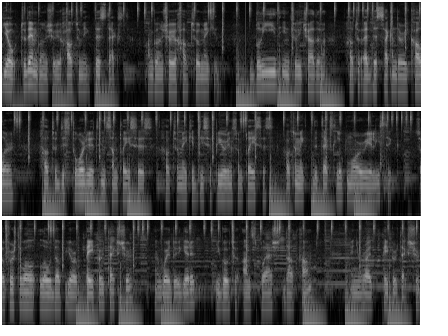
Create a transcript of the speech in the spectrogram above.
Yo, today I'm going to show you how to make this text. I'm going to show you how to make it bleed into each other, how to add the secondary color, how to distort it in some places, how to make it disappear in some places, how to make the text look more realistic. So first of all, load up your paper texture and where do you get it? You go to unsplash.com and you write paper texture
